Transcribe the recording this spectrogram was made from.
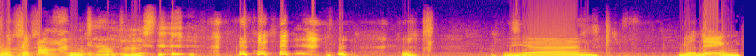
May pang na. Yan. Galing.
